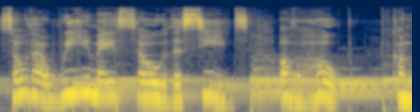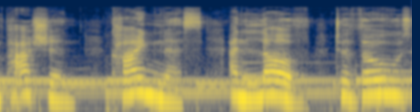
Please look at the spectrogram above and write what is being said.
So that we may sow the seeds of hope, compassion, kindness, and love to those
